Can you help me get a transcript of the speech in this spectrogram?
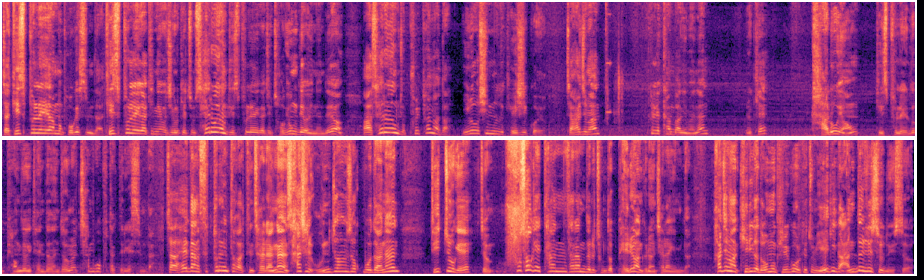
자, 디스플레이 한번 보겠습니다. 디스플레이 같은 경우 지금 이렇게 좀 세로형 디스플레이가 지금 적용되어 있는데요. 아, 세로형 좀 불편하다. 이러신 분들 계실 거예요. 자, 하지만 클릭 한 방이면은 이렇게 가로형 디스플레이로 변경이 된다는 점을 참고 부탁드리겠습니다. 자, 해당 스프린터 같은 차량은 사실 운전석보다는 뒤쪽에 좀 후석에 탄 사람들을 좀 더 배려한 그런 차량입니다. 하지만 길이가 너무 길고 이렇게 좀 얘기가 안 들릴 수도 있어요.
